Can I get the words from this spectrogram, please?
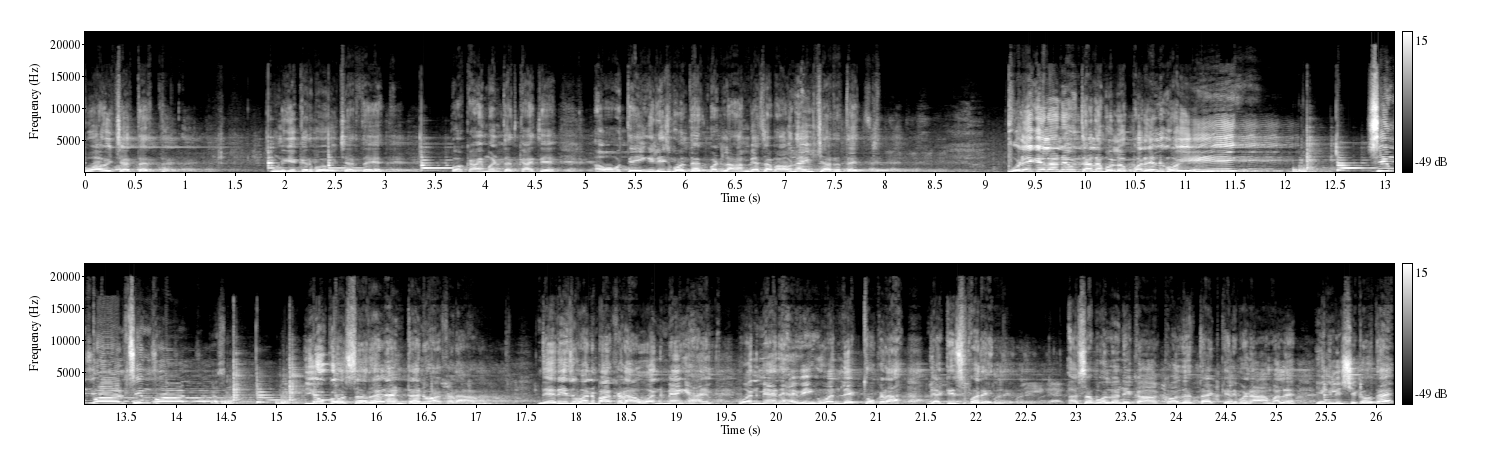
बुवा विचारतात मुणगेकर बुवा विचारतायत. बुवा काय म्हणतात काय ते? अहो ते इंग्लिश बोलतात म्हटलं आंब्याचा भाव नाही विचारत आहेत पुढे गेला नाही त्याला बोललो परेल गोई. सिंपल सिंपल कसं? यू गो सरळ अँड टर्न वाकडा देर इज वन बाकडा one man one man having one leg तोकडा दॅट इज परेल असं बोललो का कॉलर ताट केली. म्हणा आम्हाला इंग्लिश शिकवताय?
